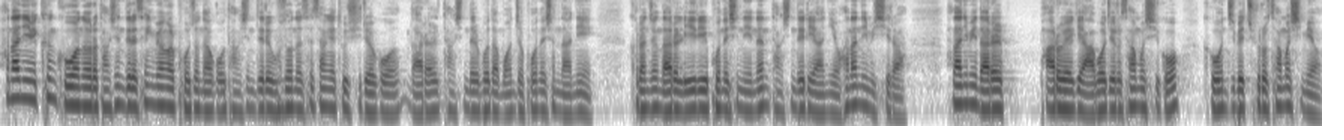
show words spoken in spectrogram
하나님이 큰 구원으로 당신들의 생명을 보존하고 당신들의 후손을 세상에 두시려고 나를 당신들보다 먼저 보내셨나니 그런즉 나를 이리 보내신 이는 당신들이 아니요 하나님이시라 하나님이 나를 바로에게 아버지로 삼으시고 그 온 집의 주로 삼으시며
